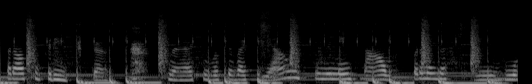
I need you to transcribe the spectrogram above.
para a autocrítica, né? Que você vai criar um filme mental super negativo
